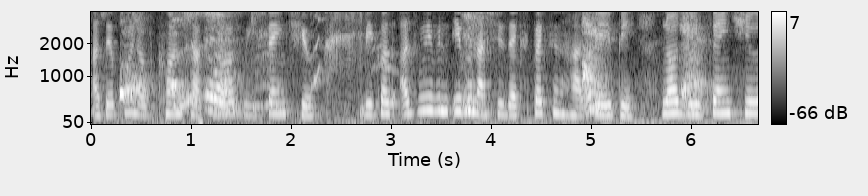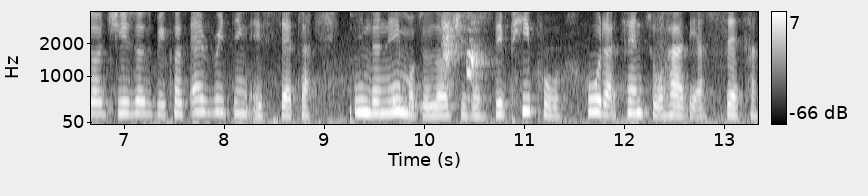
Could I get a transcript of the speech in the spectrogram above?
as a point of contact. Lord, we thank you because as we even even as she's expecting her baby, Lord, we thank you, Lord Jesus, because everything is set. In the name of the Lord Jesus, the people who would attend to her, they are set.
